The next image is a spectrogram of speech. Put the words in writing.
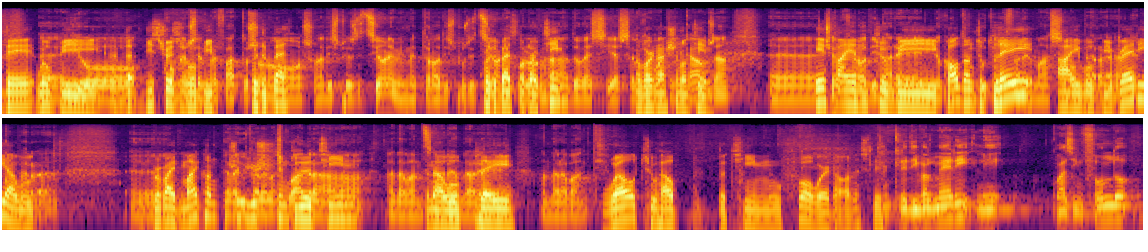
They will eh, be io, these choices will be fatto, for sono, the best, sono a disposizione, mi metterò a disposizione qualora team, dovessi essere chiamato in causa. Eh, If I am to be called on to play, I will be ready. I will per, provide my contribution to the team, ad and I will andare, play andare avanti. well to help the team move forward. Honestly, Tancredi Palmeri, lì quasi in fondo.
